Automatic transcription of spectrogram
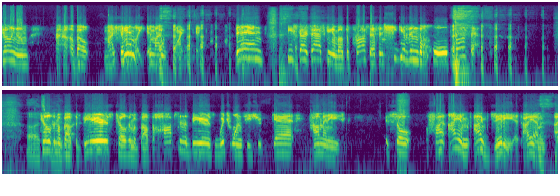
telling him uh, about my family and my. my then he starts asking about the process, and she gives him the whole process. That's tells him about the beers, tells him about the hops in the beers, which ones he should get, how many. So I am I'm giddy. I am I,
